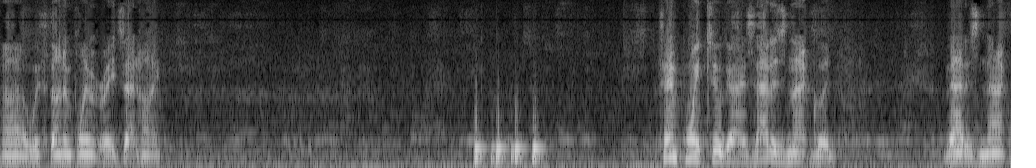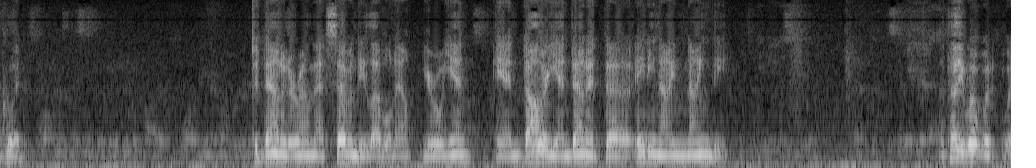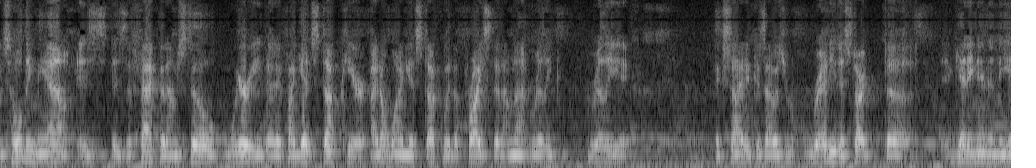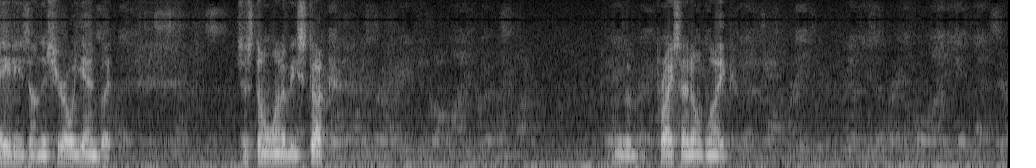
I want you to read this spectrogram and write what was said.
uh, with unemployment rates that high. Ten point two, guys. That is not good. That is not good. To down at around that 70 level now, euro yen and dollar yen down at uh, 89.90. I'll tell you what, what, what's holding me out is is the fact that I'm still weary that if I get stuck here, I don't want to get stuck with a price that I'm not really really excited because I was ready to start uh, getting in in the 80s on this euro yen, but just don't want to be stuck with a price I don't like.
